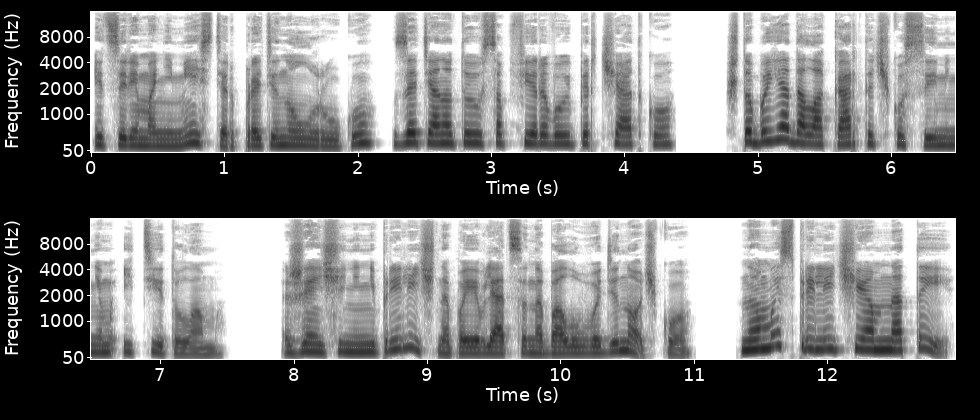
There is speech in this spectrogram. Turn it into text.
и церемонимейстер протянул руку, затянутую в сапфировую перчатку, чтобы я дала карточку с именем и титулом. Женщине неприлично появляться на балу в одиночку, но мы с приличием на «ты»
